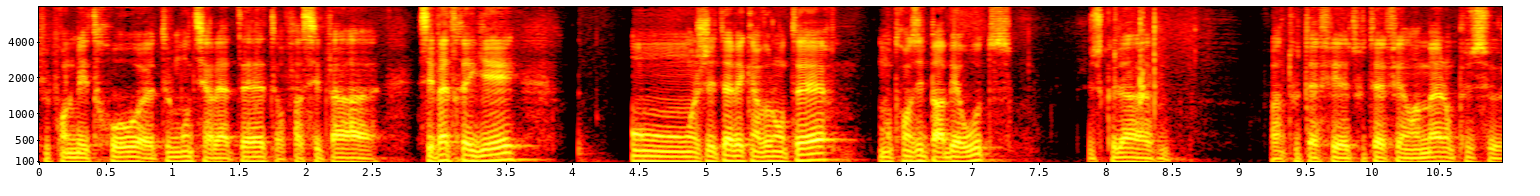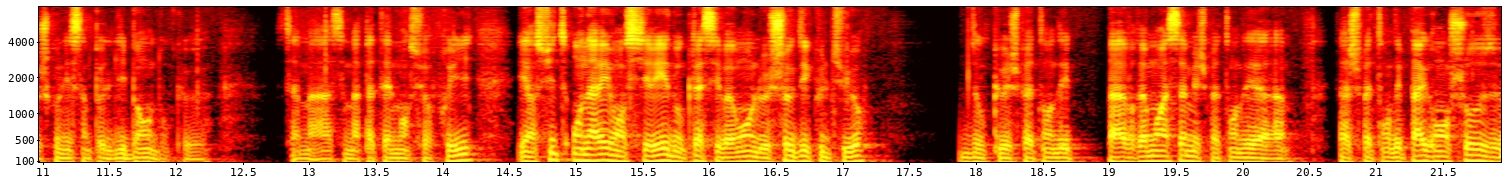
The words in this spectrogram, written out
tu prends le métro, tout le monde tire la tête. Enfin, c'est pas, c'est pas très gai. J'étais avec un volontaire, on transite par Beyrouth. Jusque-là, enfin, tout à fait, tout à fait normal. En plus, je connaissais un peu le Liban, donc ça m'a, ça m'a pas tellement surpris. Et ensuite, on arrive en Syrie, donc là, c'est vraiment le choc des cultures. Donc je m'attendais pas vraiment à ça, mais je m'attendais à, enfin, je m'attendais pas à grand chose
